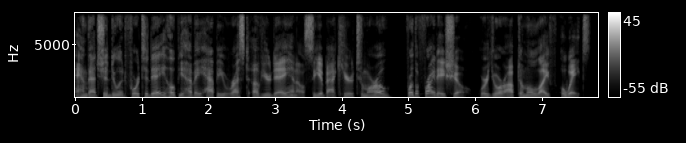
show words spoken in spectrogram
And that should do it for today. Hope you have a happy rest of your day, and I'll see you back here tomorrow for the Friday show, where your optimal life awaits.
